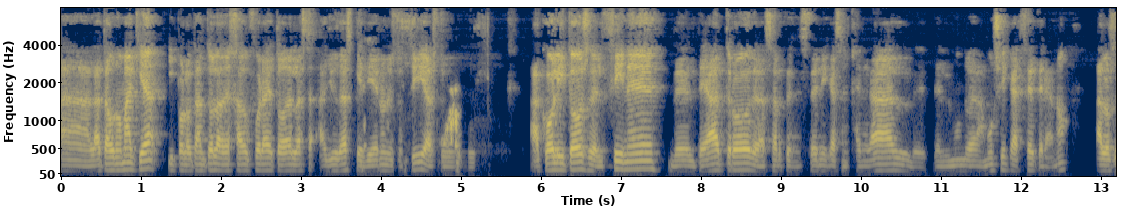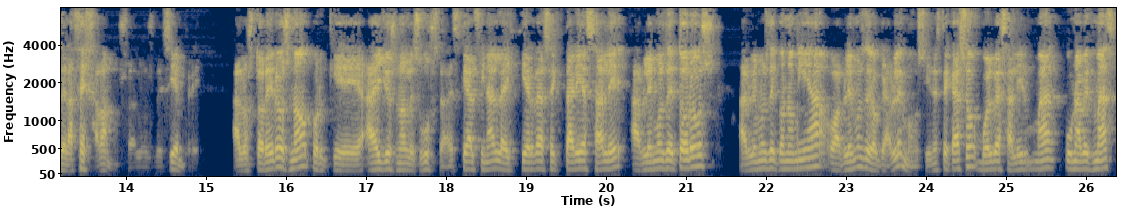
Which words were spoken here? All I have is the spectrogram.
a la tauromaquia y por lo tanto la ha dejado fuera de todas las ayudas que dieron esos días sus acólitos del cine, del teatro, de las artes escénicas en general, del mundo de la música, etcétera, ¿no? A los de la ceja, vamos, a los de siempre. A los toreros no, porque a ellos no les gusta. Es que al final la izquierda sectaria sale, hablemos de toros hablemos de economía o hablemos de lo que hablemos. Y en este caso vuelve a salir más, una vez más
